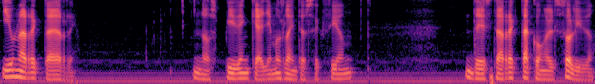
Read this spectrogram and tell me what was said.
y una recta R. Nos piden que hallemos la intersección de esta recta con el sólido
